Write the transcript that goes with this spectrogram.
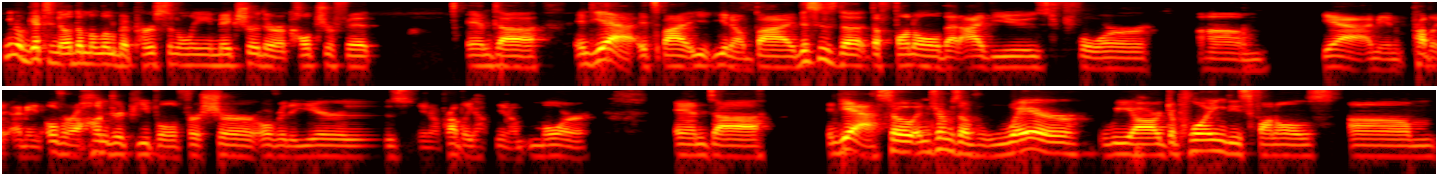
you know, get to know them a little bit personally, make sure they're a culture fit. And uh and yeah, it's by you know, by this is the the funnel that I've used for um yeah, I mean, probably, I mean, over a hundred people for sure over the years, you know, probably, you know, more. And, uh, and yeah, so in terms of where we are deploying these funnels, um,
